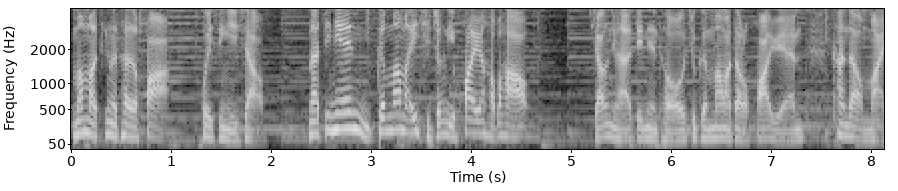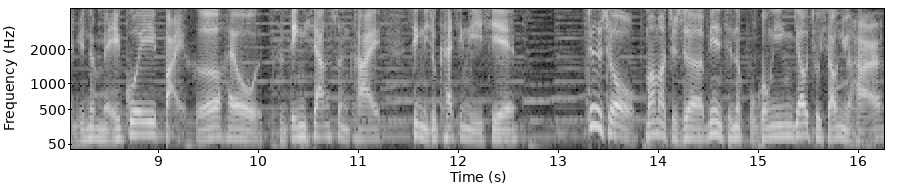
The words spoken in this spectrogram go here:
妈妈听了她的话，会心一笑。那今天你跟妈妈一起整理花园好不好？小女孩点点头，就跟妈妈到了花园，看到满园的玫瑰、百合，还有紫丁香盛开，心里就开心了一些。这个时候，妈妈指着面前的蒲公英，要求小女孩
